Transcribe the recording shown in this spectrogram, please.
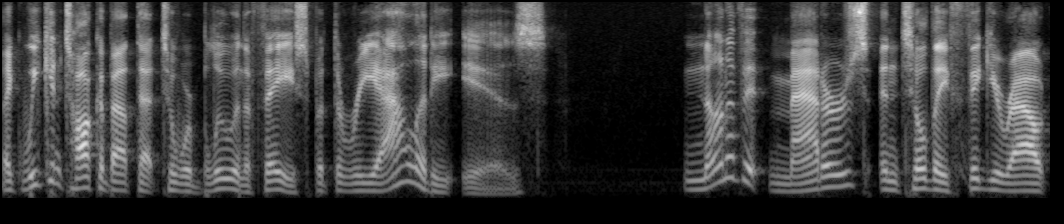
like we can talk about that till we're blue in the face, but the reality is none of it matters until they figure out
